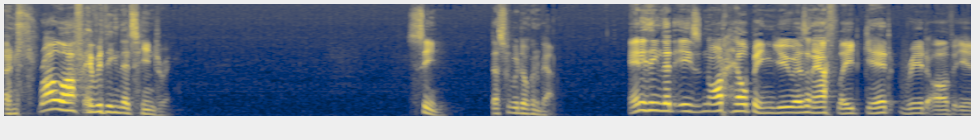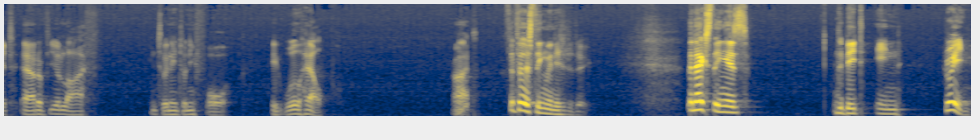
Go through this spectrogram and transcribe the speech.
and throw off everything that's hindering. Sin. That's what we're talking about. Anything that is not helping you as an athlete, get rid of it out of your life in 2024. It will help. Right? It's the first thing we need to do. The next thing is the bit in green.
